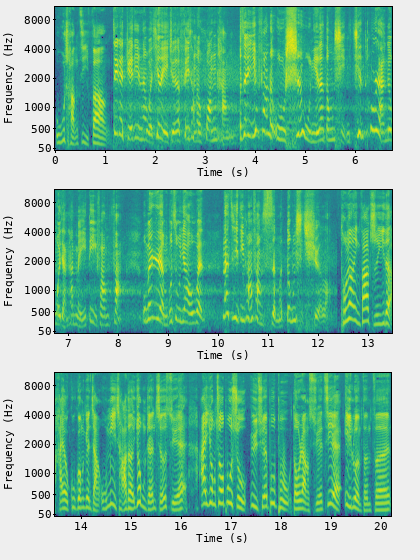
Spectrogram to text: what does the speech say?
无偿寄放。这个决定呢，我现在。也觉得非常的荒唐。我这已经放了五十五年的东西，你今天突然跟我讲它没地方放，我们忍不住要问：那这些地方放什么东西去了？同样引发质疑的还有故宫院长吴密察的用人哲学，爱用旧部署，欲缺不补，都让学界议论纷纷。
